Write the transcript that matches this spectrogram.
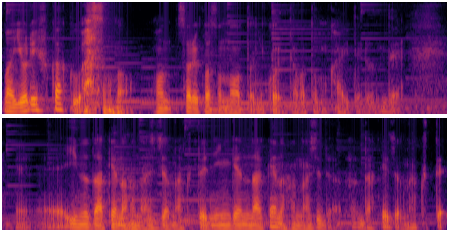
まあ、より深くはそのそれこそノートにこういったことも書いてるんで、え、犬だけの話じゃなくて人間だけの話だけじゃなくて、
